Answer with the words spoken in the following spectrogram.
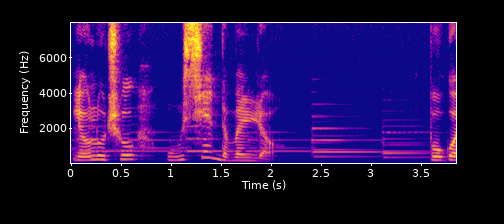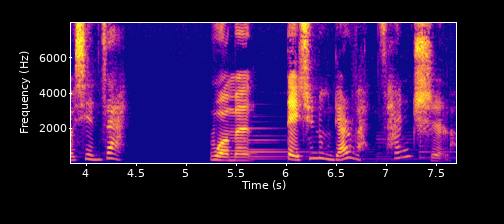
流露出无限的温柔。不过现在，我们得去弄点晚餐吃了。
